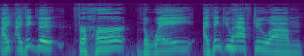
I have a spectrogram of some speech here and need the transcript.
I, I think that for her, the way I think you have to um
